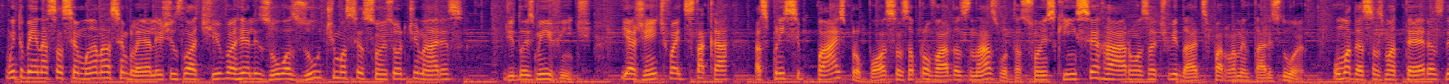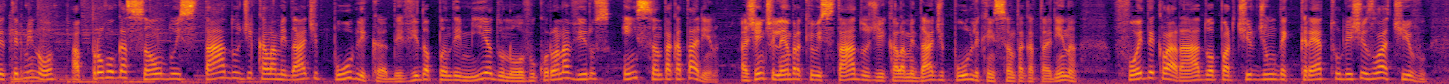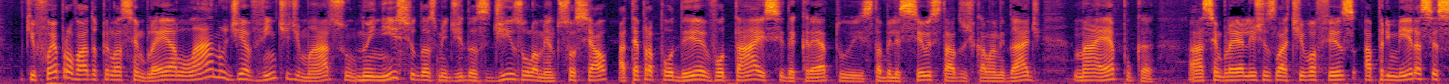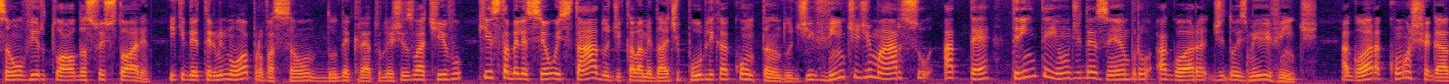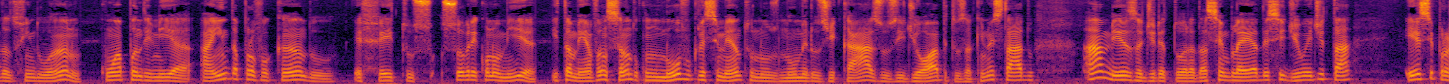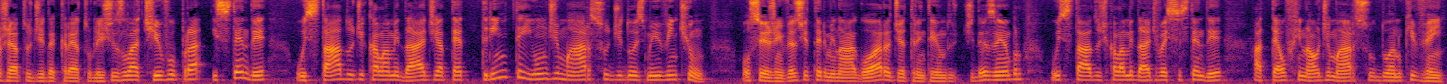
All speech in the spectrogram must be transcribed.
Muito bem, nessa semana a Assembleia Legislativa realizou as últimas sessões ordinárias de 2020 e a gente vai destacar as principais propostas aprovadas nas votações que encerraram as atividades parlamentares do ano. Uma dessas matérias determinou a prorrogação do estado de calamidade pública devido à pandemia do novo coronavírus em Santa Catarina. A gente lembra que o estado de calamidade pública em Santa Catarina foi declarado a partir de um decreto legislativo que foi aprovado pela Assembleia lá no dia 20 de março, no início das medidas de isolamento social, até para poder votar esse decreto e estabelecer o estado de calamidade. Na época, a Assembleia Legislativa fez a primeira sessão virtual da sua história e que determinou a aprovação do decreto legislativo que estabeleceu o estado de calamidade pública contando de 20 de março até 31 de dezembro agora de 2020. Agora, com a chegada do fim do ano, com a pandemia ainda provocando efeitos sobre a economia e também avançando com um novo crescimento nos números de casos e de óbitos aqui no estado, a mesa diretora da Assembleia decidiu editar esse projeto de decreto legislativo para estender o estado de calamidade até 31 de março de 2021. Ou seja, em vez de terminar agora, dia 31 de dezembro, o estado de calamidade vai se estender até o final de março do ano que vem.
